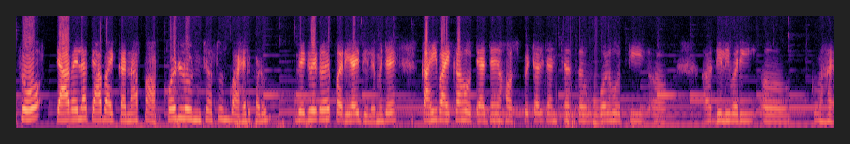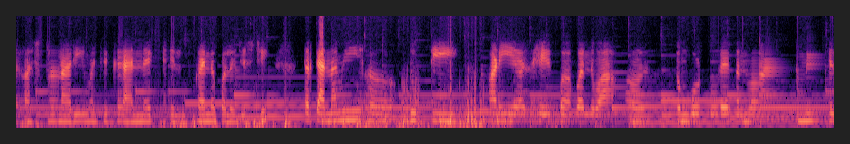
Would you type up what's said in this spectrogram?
सो त्यावेळेला त्या बायकांना पापड लोणच्यातून बाहेर काढून वेगवेगळे पर्याय दिले. म्हणजे काही बायका होत्या ज्या हॉस्पिटल ज्यांच्या जवळ होती डिलिव्हरी असणारी म्हणजे गायनेक गायनोकॉलॉजिस्टची तर त्यांना मी दुपटी आणि हे बनवा लंगोट बनवा तुम्ही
